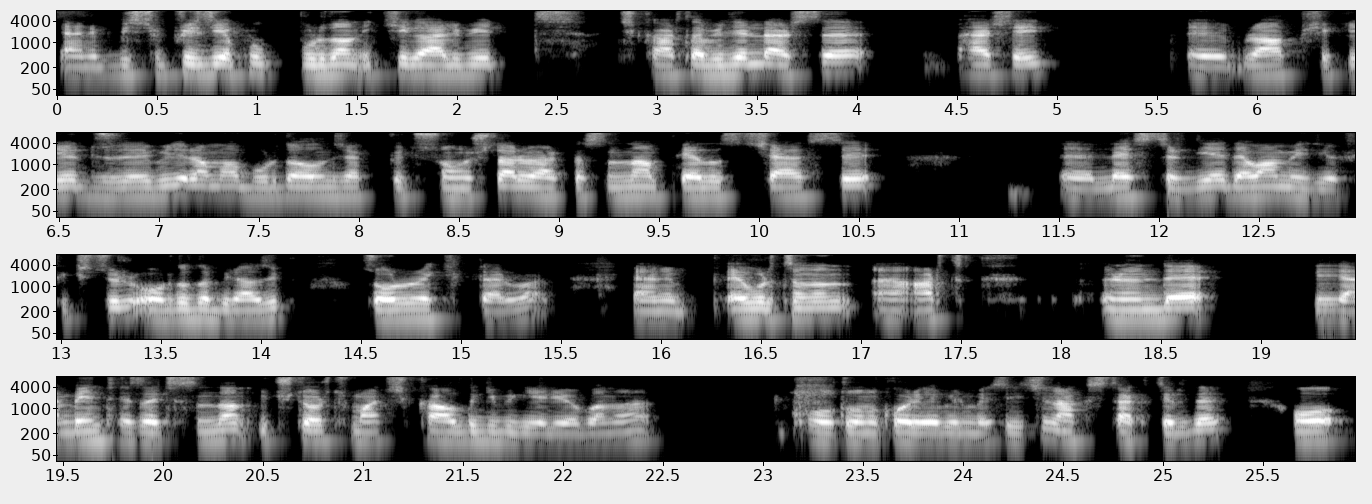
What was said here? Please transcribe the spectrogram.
Yani bir sürpriz yapıp buradan iki galibiyet çıkartabilirlerse her şey e, rahat bir şekilde düzelebilir ama burada alınacak kötü sonuçlar ve arkasından Palace, Chelsea, e, Leicester diye devam ediyor fikstür. Orada da birazcık zorlu rakipler var. Yani Everton'ın e, artık önünde yani benim tez açısından 3-4 maç kaldı gibi geliyor bana koltuğunu koruyabilmesi için. Aksi takdirde o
